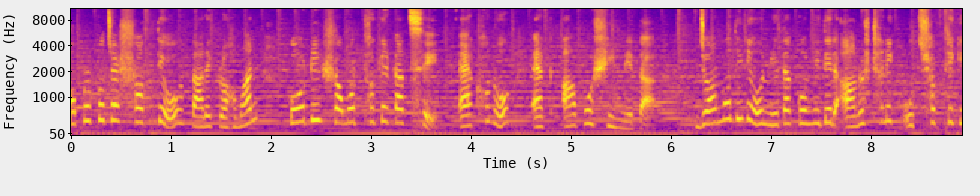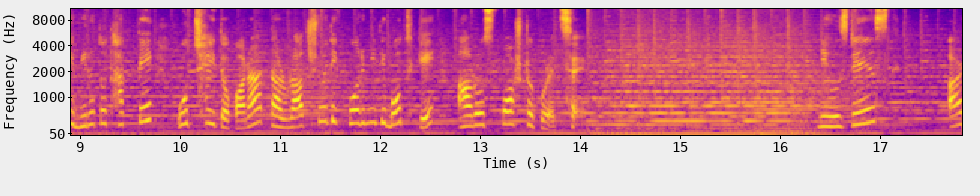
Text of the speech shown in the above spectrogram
অপপ্রচার সত্ত্বেও তারেক রহমান কোটি সমর্থকের কাছে এখনও এক আপসীন নেতা। জন্মদিনেও নেতাকর্মীদের আনুষ্ঠানিক উৎসব থেকে বিরত থাকতে উৎসাহিত করা তার রাজনৈতিক পরিমিতিবোধকে আরও স্পষ্ট করেছে। নিউজ ডেস্ক, আর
